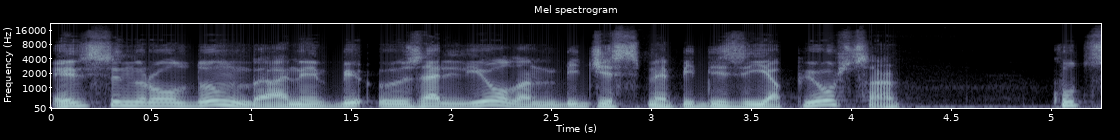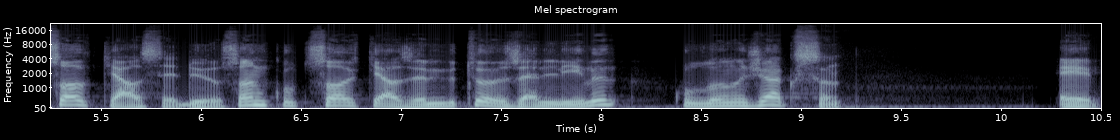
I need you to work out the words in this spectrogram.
El sinir olduğunda hani bir özelliği olan bir cisme bir dizi yapıyorsan kutsal kase diyorsan kutsal kasenin bütün özelliğini kullanacaksın. E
